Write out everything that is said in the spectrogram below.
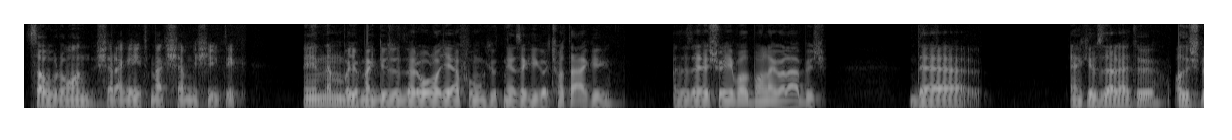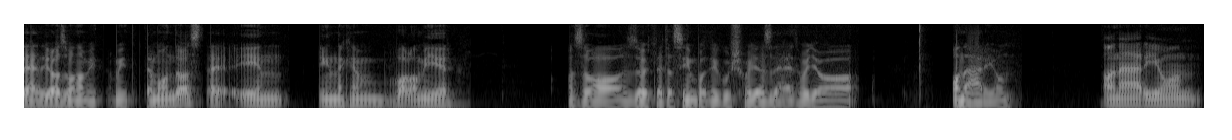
Sauron seregeit megsemmisítik. Én nem vagyok meggyőződve róla, hogy el fogunk jutni ezekig a csatákig. Ez az első évadban legalábbis. De elképzelhető. Az is lehet, hogy az van, amit, amit te mondasz, de én, én nekem valamiért az az ötlet a szimpatikus, hogy ez lehet, hogy a Anárion. Anárion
